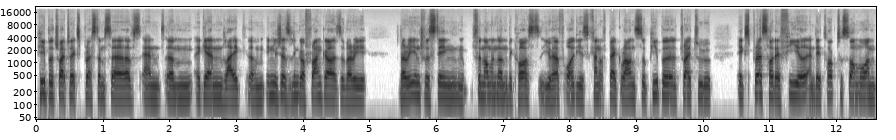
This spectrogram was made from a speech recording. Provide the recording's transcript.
people try to express themselves, and um, again, like um, English as lingua franca is a very very interesting phenomenon because you have all these kind of backgrounds. So people try to express how they feel and they talk to someone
